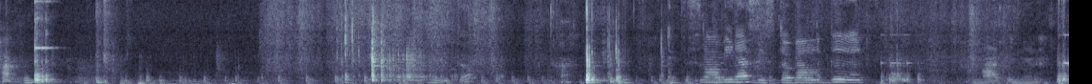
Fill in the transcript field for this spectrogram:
Half. There we go. If this is gonna be nasty, still gotta look good. In my opinion.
